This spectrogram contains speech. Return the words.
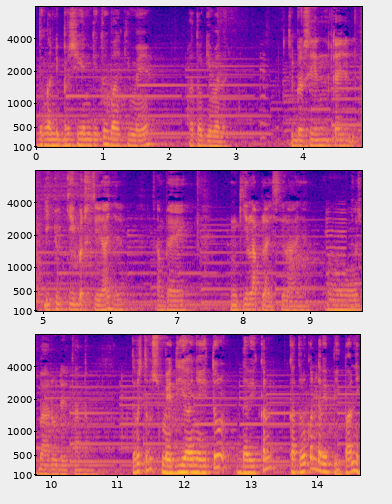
Dengan dibersihin gitu bahan kimia atau gimana? Dibersihin kayak dicuci bersih aja sampai mengkilap lah istilahnya. Oh. terus baru deh tanam. Terus terus medianya itu dari kan kata lu kan dari pipa nih.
